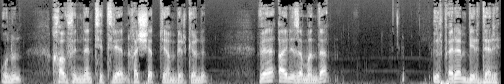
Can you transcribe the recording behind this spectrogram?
onun havfinden titreyen, haşyet duyan bir gönül ve aynı zamanda ürperen bir deri.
